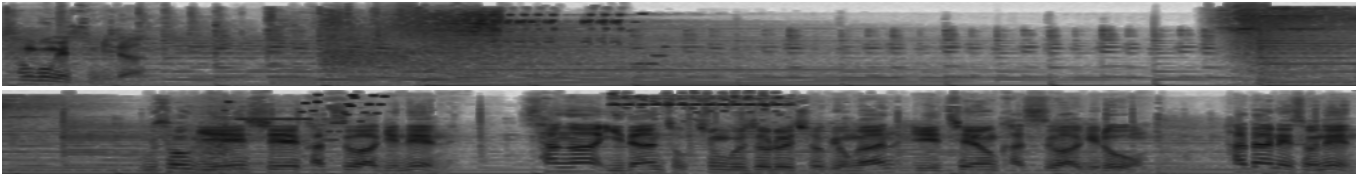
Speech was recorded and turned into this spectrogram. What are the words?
성공했습니다. 우석 ENC의 가스화기는 상하 2단 적충 구조를 적용한 일체형 가스화기로 하단에서는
